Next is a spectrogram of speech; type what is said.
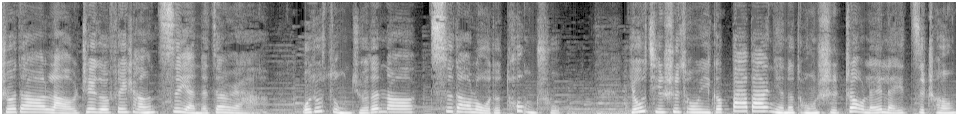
说到“老”这个非常刺眼的字儿啊，我就总觉得呢刺到了我的痛处。尤其是从一个八八年的同事赵雷雷自称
